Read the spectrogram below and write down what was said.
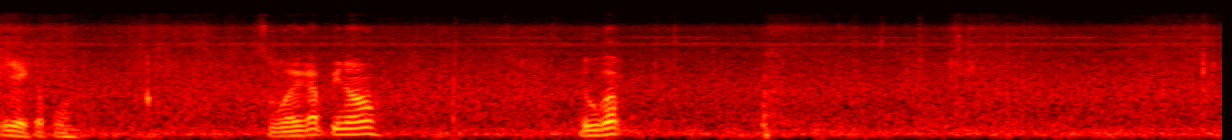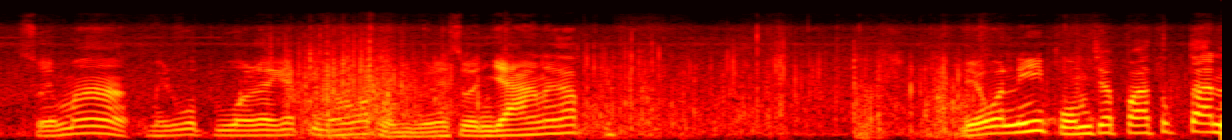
นี่ครับผม สวยครับพี่น้อง ดูครับ สวยมากไม่รู้ว่าปลัวอะไรครับพี่น้องครับผมอยู่ในสวนยางนะครับ เดี๋ยววันนี้ผมจะพาทุกท่าน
